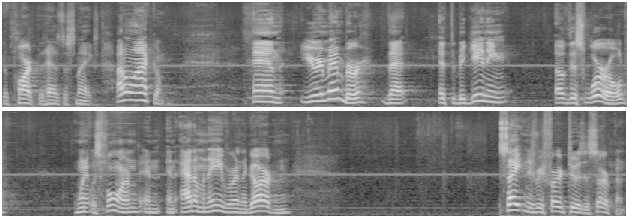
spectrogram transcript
the part that has the snakes. I don't like them. And you remember that at the beginning of this world, when it was formed, and, and Adam and Eve were in the garden, Satan is referred to as a serpent.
